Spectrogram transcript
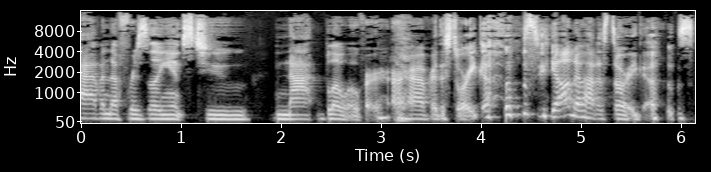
have enough resilience to not blow over or however the story goes. Y'all know how the story goes.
